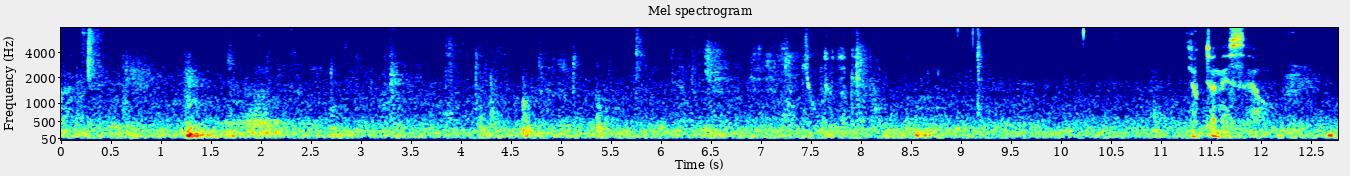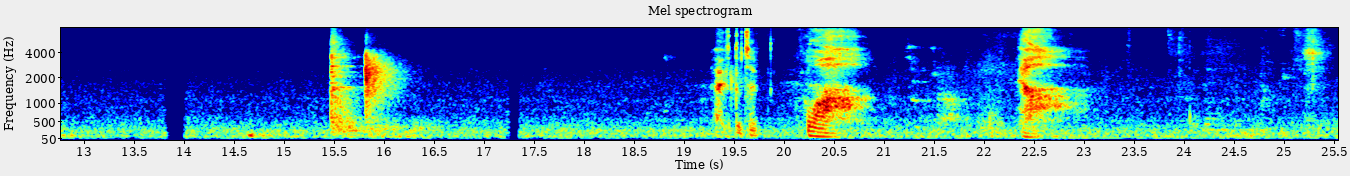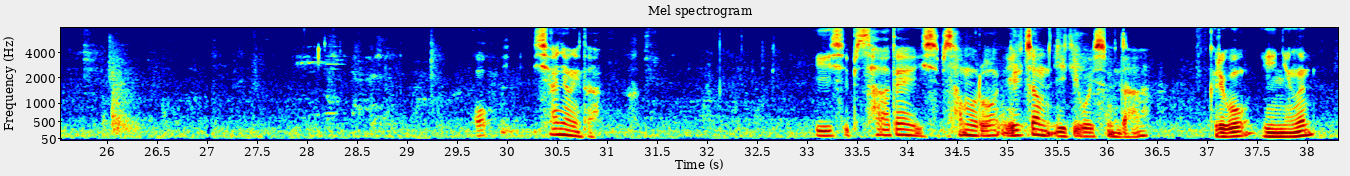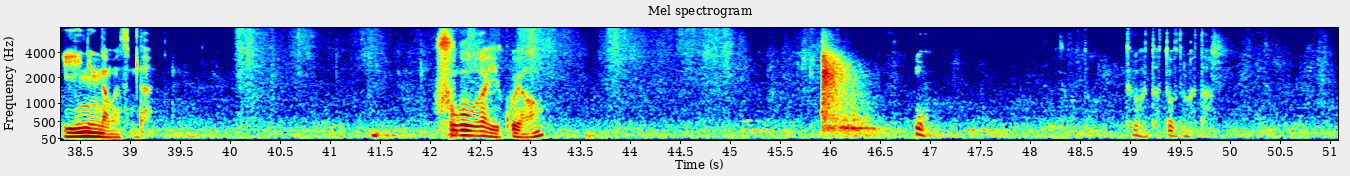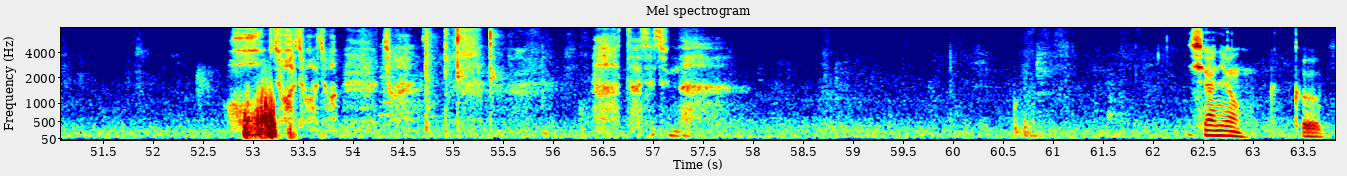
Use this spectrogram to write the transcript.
역전했어요 야, 이거 또 짧. 와. 야. 어, 형이다. 24대 23으로 1점 이기고 있습니다. 그리고 2이닝은 2이닝 남았습니다. 후구가 있고요. 오. 들어갔다 또 들어갔다. 오 좋아 좋아 좋아 좋아. 아, 따져준다. 시안이 형, 그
